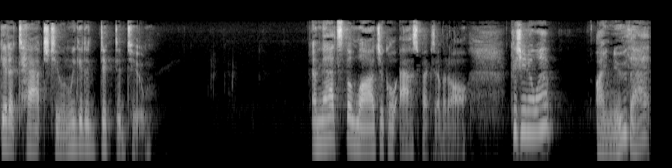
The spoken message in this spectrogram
get attached to and we get addicted to. And that's the logical aspect of it all. Because you know what? I knew that.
